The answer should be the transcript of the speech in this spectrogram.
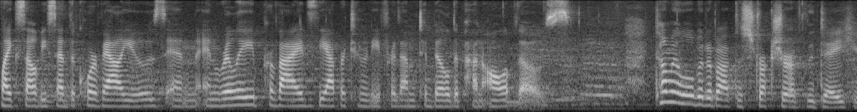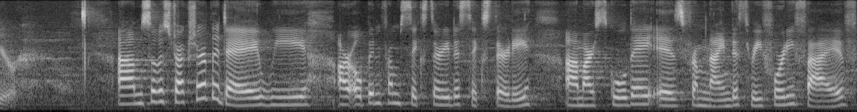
like Salvi said, the core values, and, and really provides the opportunity for them to build upon all of those. Tell me a little bit about the structure of the day here. Um, so the structure of the day, we are open from 6.30 to 6.30. Um, our school day is from 9 to 3.45.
